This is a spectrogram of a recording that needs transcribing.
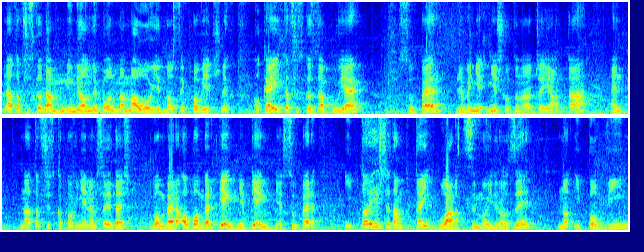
Na to wszystko dam miniony, bo on ma mało jednostek powietrznych. Okej, to wszystko zapuję. Super, żeby nie, nie szło to na Gianta. And na to wszystko powinienem sobie dać Bombera. O, Bomber, pięknie, pięknie, super. I to jeszcze dam tutaj guardcy, moi drodzy. No i powin...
